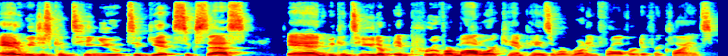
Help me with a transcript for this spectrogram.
and we just continue to get success and we continue to improve our model our campaigns that we're running for all of our different clients.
